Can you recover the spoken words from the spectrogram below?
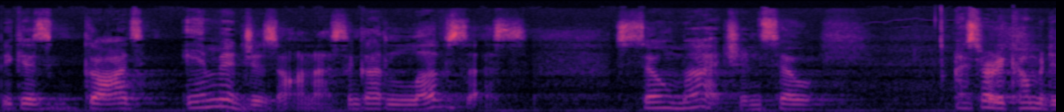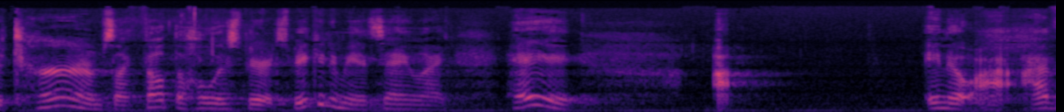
because God's image is on us and God loves us so much. And so I started coming to terms, like felt the Holy Spirit speaking to me and saying like, hey, I, you know, I, have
